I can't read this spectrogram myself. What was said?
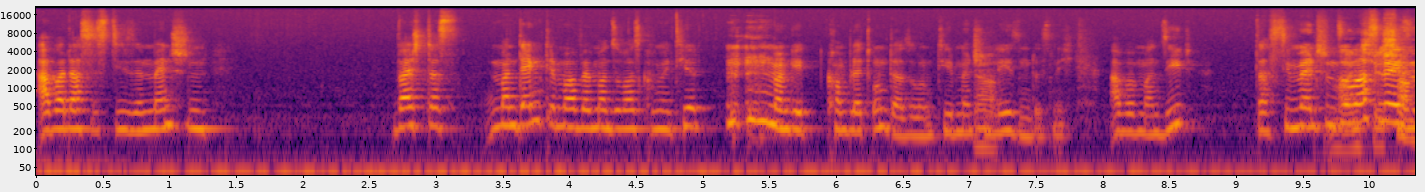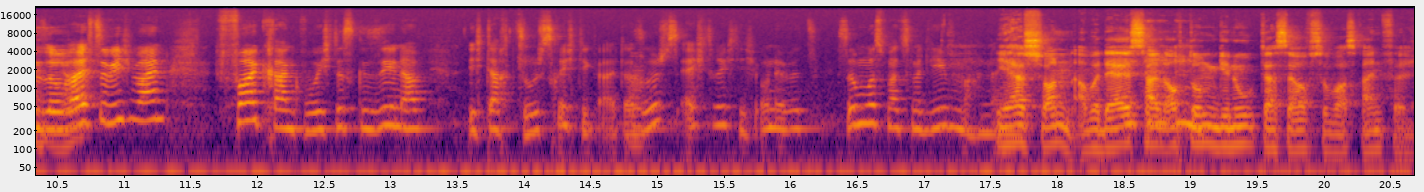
aber dass es diese Menschen, weißt du, man denkt immer, wenn man sowas kommentiert, man geht komplett unter so und die Menschen Ja. lesen das nicht. Aber man sieht, dass die Menschen Manche sowas lesen, schon, so, ja. weißt du, wie ich meine? Voll krank, wo ich das gesehen habe. Ich dachte, so ist richtig, Alter, Ja. so ist echt richtig, ohne Witz. So muss man es mit jedem machen. Ja, schon, aber der ist halt auch dumm genug, dass er auf sowas reinfällt.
